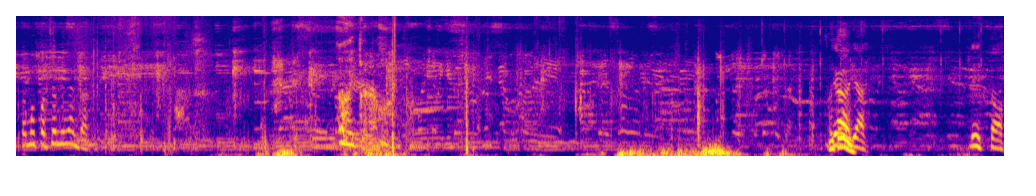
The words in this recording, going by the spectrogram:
Estamos parchando llanta. Ay, carajo. Ya, ya. Listo.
